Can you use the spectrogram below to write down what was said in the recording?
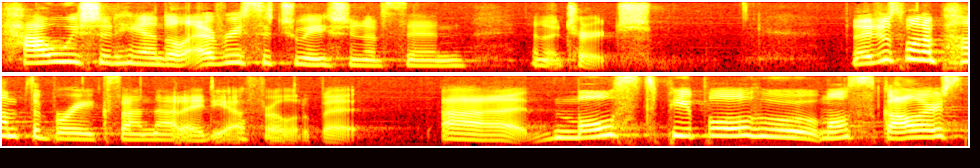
how we should handle every situation of sin in the church. And I just want to pump the brakes on that idea for a little bit. Uh, most people who, most scholars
